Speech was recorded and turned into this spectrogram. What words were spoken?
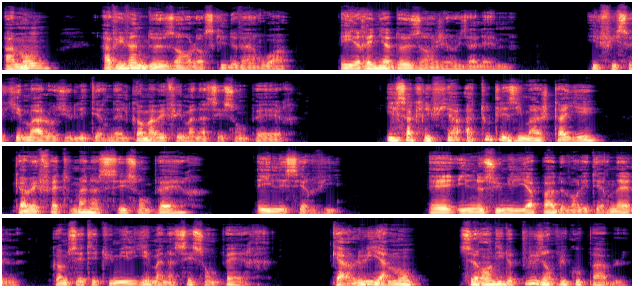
Amon avait vingt-deux ans lorsqu'il devint roi, et il régna deux ans à Jérusalem. Il fit ce qui est mal aux yeux de l'Éternel, comme avait fait Manassé son père. Il sacrifia à toutes les images taillées qu'avait faites Manassé son père, et il les servit. Et il ne s'humilia pas devant l'Éternel, comme s'était humilié Manassé son père, car lui, Amon, se rendit de plus en plus coupable.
